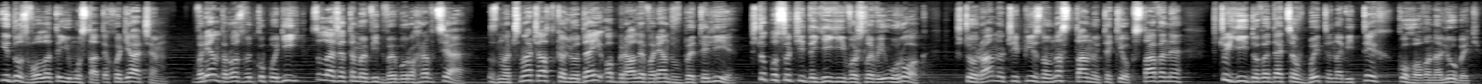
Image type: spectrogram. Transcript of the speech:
і дозволити йому стати ходячим. Варіант розвитку подій залежатиме від вибору гравця. Значна частка людей обрали варіант вбити Лі, що по суті дає їй важливий урок, що рано чи пізно настануть такі обставини, що їй доведеться вбити навіть тих, кого вона любить.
